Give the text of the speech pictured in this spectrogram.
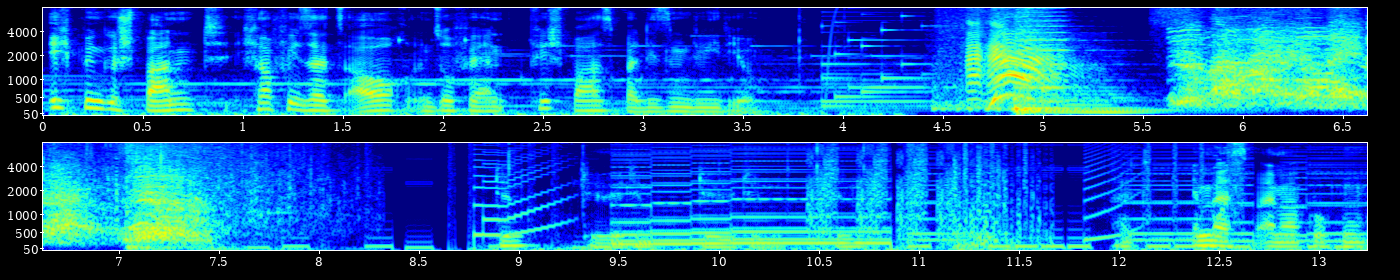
ich bin gespannt, ich hoffe ihr seid es auch, insofern viel Spaß bei diesem Video. Aha! Immer erst einmal gucken.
